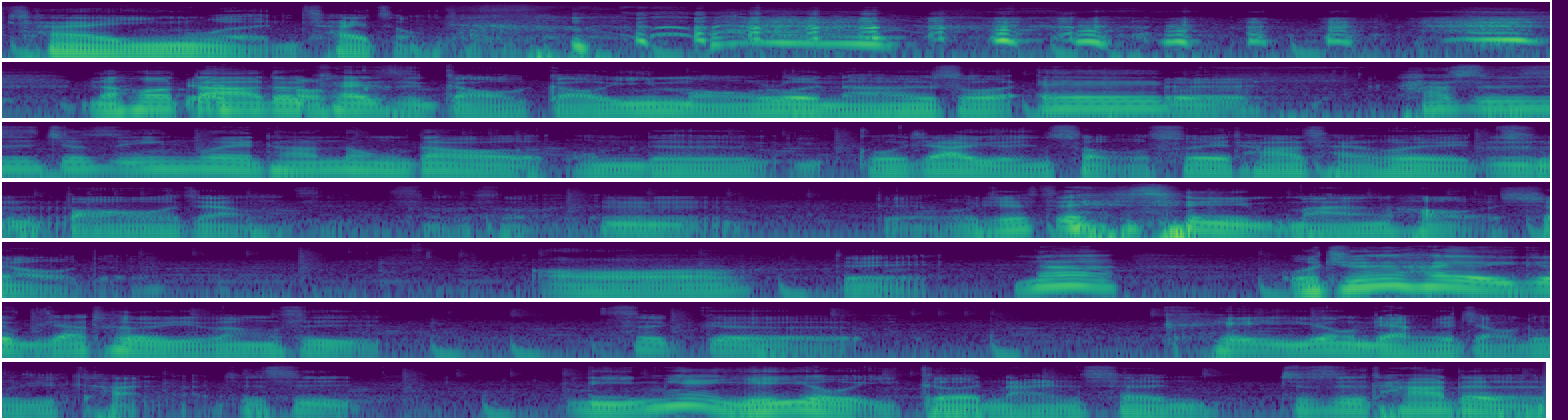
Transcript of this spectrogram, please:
蔡英文蔡总统。然后大家都开始搞搞阴谋论啊，就说：“ 哎、欸，他是不是就是因为他弄到我们的国家元首，所以他才会出包这样子，什么什么的？”嗯，对，我觉得这件事情蛮好笑的。哦，对，那我觉得还有一个比较特别的地方是，这个可以用两个角度去看啊，就是里面也有一个男生，就是他的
